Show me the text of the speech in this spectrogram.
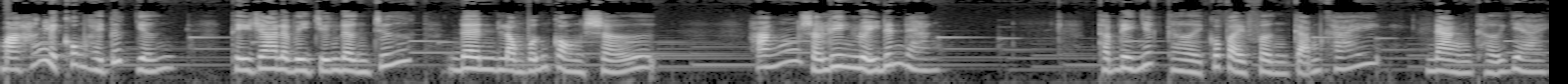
mà hắn lại không hề tức giận. Thì ra là vì chuyện lần trước nên lòng vẫn còn sợ. Hắn sợ liên lụy đến nàng. Thẩm ly nhất thời có vài phần cảm khái, nàng thở dài.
